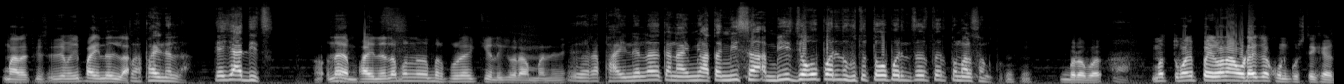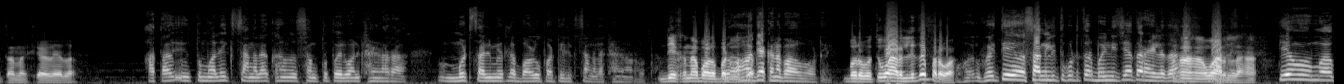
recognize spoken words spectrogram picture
महाराज केसरी म्हणजे फायनलला फायनलला त्याच्या आधीच. नाही फायनलला पण भरपूर केलं किंवा राम माने फायनल का नाही मी आता मी सा- मी जोपर्यंत होतो तोपर्यंत तर तुम्हाला सांगतो. बरोबर. हा. मग तुम्हाला पहिलवान आवडायचा कोण कुस्ती खेळताना खेळायला? आता तुम्हाला एक चांगला ख- सांगतो पैलवान खेळणारा मठ तालमीतला बाळू पाटील एक चांगला खेळणार होता. देखना बाळ हा पाटील द्या ना बाळू पाटील. बरोबर तू वारले तर परवा. होय होय, ते सांगलीत कुठं तर बहिणीच्या तर राहिला हा. हा वारला हा. ते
